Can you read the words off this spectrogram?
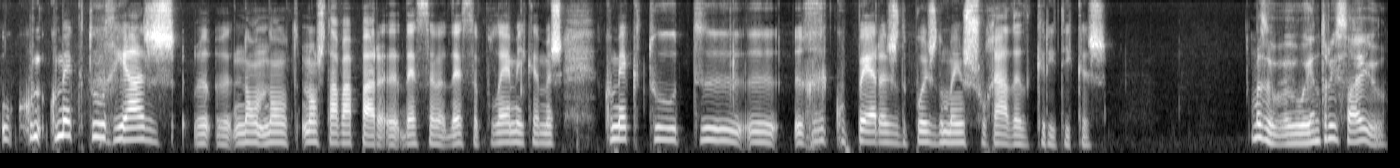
Uh, como, como, é que tu reages? Uh, não, não, não estava a par dessa, dessa polémica, mas como é que tu te uh, recuperas depois de uma enxurrada de críticas? Mas eu, eu entro e saio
